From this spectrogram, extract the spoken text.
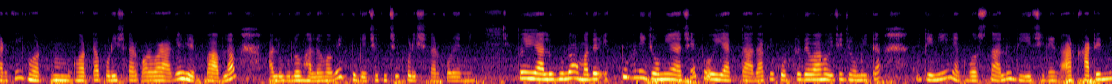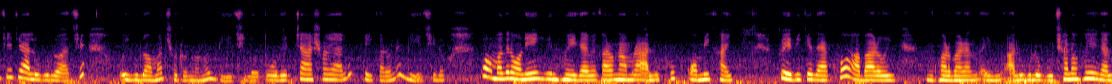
আর কি ঘর ঘরটা পরিষ্কার করবার আগে ভেব- ভাবলাম আলুগুলো ভালোভাবে একটু বেছে কুচে পরিষ্কার করে নিই। তো এই আলুগুলো আমাদের একটুখানি জমি আছে, তো ওই এক দাদাকে করতে দেওয়া হয়েছে জমিটা। তো তিনি এক বস্তা আলু দিয়েছিলেন। আর খাটের নিচে যে আলুগুলো আছে, ওইগুলো আমার ছোটো ননদ দিয়েছিল। তো ওদের চাষ হয় আলু সেই কারণে দিয়েছিল। তো আমাদের অনেক দিন হয়ে যাবে, কারণ আমরা আলু খুব কমই খাই। তো এদিকে দেখো, আবার ওই ঘর বারান্দা, এই আলুগুলো গুছানো হয়ে গেল।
